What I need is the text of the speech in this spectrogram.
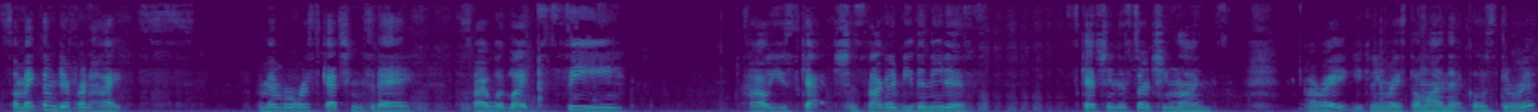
So make them different heights. Remember, we're sketching today, so I would like to see how you sketch. It's not going to be the neatest. Sketching is searching lines. All right, you can erase the line that goes through it.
